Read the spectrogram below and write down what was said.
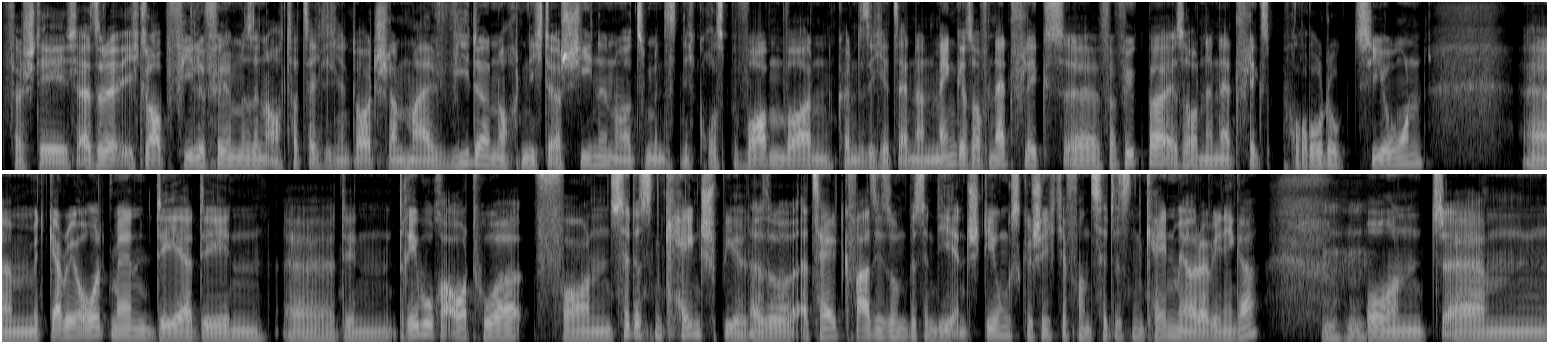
verstehe ich. Also ich glaube, viele Filme sind auch tatsächlich in Deutschland mal wieder noch nicht erschienen oder zumindest nicht groß beworben worden. Könnte sich jetzt ändern. Mank ist auf Netflix äh, verfügbar, ist auch eine Netflix-Produktion ähm, mit Gary Oldman, der den, äh, den Drehbuchautor von Citizen Kane spielt. Also erzählt quasi so ein bisschen die Entstehungsgeschichte von Citizen Kane mehr oder weniger und ähm,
